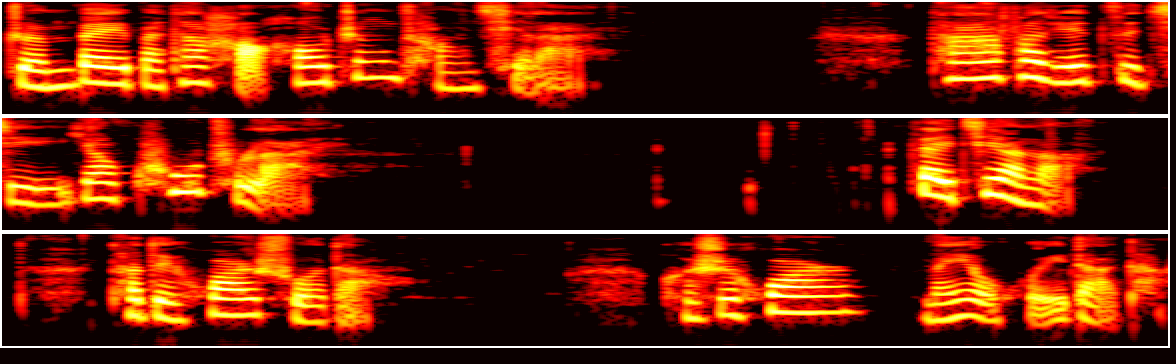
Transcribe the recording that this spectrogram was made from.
准备把它好好珍藏起来，他发觉自己要哭出来。再见了，他对花儿说道。可是花儿没有回答他。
